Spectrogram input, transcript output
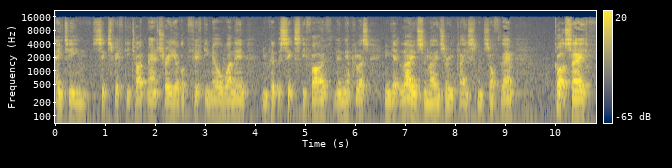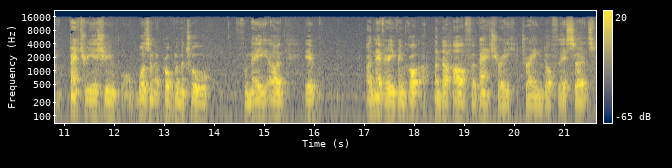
18650 type battery I've got the 50mm one in you can put the 65 the Nipolus you can get loads and loads of replacements off them got to say battery issue wasn't a problem at all for me I, it, I never even got under half a battery drained off this so it's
